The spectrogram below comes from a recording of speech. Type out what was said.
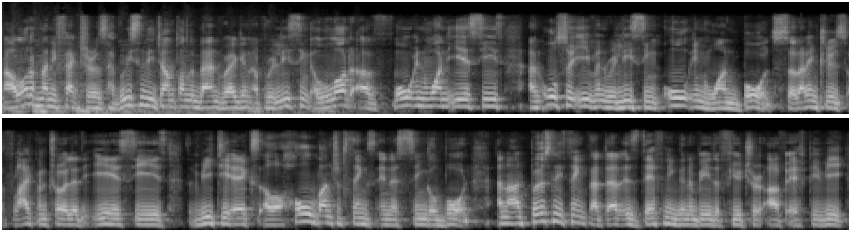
Now, a lot of manufacturers have recently jumped on the bandwagon of releasing a lot of 4-in-1 ESCs and also even releasing all-in-one boards. So that includes the flight controller, the ESCs, the VTX, a whole bunch of things in a single board. And I personally think that that is definitely going to be the future of FPV.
